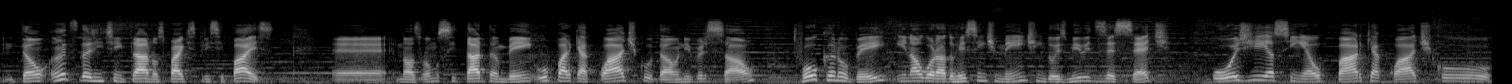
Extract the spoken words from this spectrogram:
Então, antes da gente entrar nos parques principais, é, nós vamos citar também o parque aquático da Universal, Volcano Bay, inaugurado recentemente em 2017. Hoje, assim, é o parque aquático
